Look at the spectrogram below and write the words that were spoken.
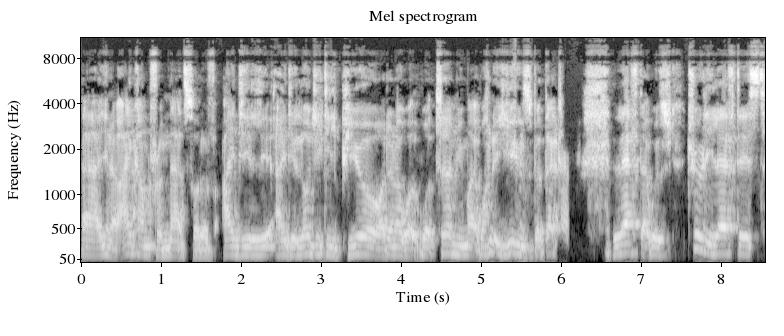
Uh, you know, I come from that sort of ideolo- ideologically pure. I don't know what, what term you might want to use, but that kind of left that was truly leftist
